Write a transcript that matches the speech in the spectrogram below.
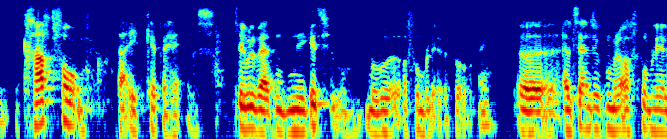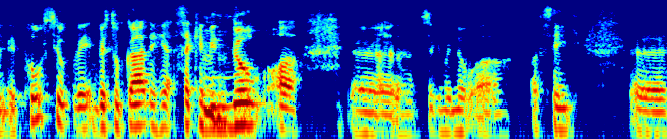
en kraftform, der ikke kan behandles. Det vil være den negative måde at formulere det på. Ikke? Øh, alternativt kan man også formulere et positivt. Hvis du gør det her, så kan mm. vi nå at, øh, så kan vi nå at, at se øh,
